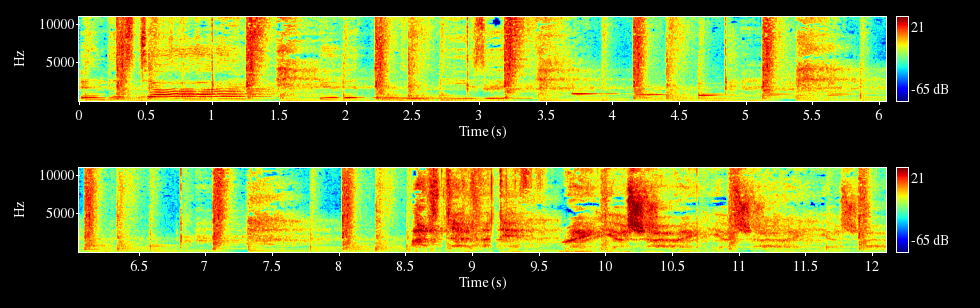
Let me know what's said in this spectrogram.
In this time, give it to me easy. Alternative radio show, radio show, radio show.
